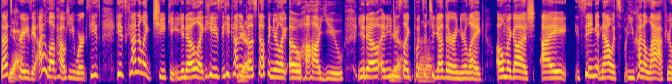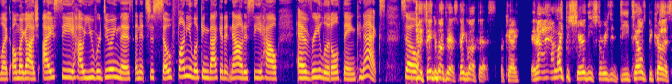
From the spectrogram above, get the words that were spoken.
That's Yeah. crazy. I love how he works. He's he's kind of like cheeky, you know, like he's he kind of Yeah. does stuff, and you're like, oh, haha, you, you know, and he just like puts it Uh-huh. together, and you're like, oh my gosh, I seeing it now. It's you kind of laugh. You're like, oh my gosh, I see how you were doing this, and it's just so funny looking back at it now to see how every little thing connects. So Dude, think about this. Think about this. Okay. And I, I like to share these stories in details because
